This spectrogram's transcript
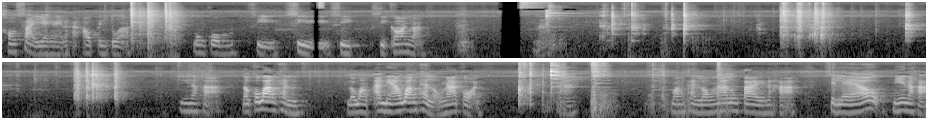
เขาใส่ยังไงนะคะ เอาเป็นตัววงกลมสี่สี่สี่สี่ก้อนก่อนนะ นี่นะคะเราก็วางแผ่นระวังอันนี้วางแผ่นรองหน้าก่อนนะวางแผ่นรองหน้าลงไปนะคะ เสร็จแล้วนี่นะคะ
